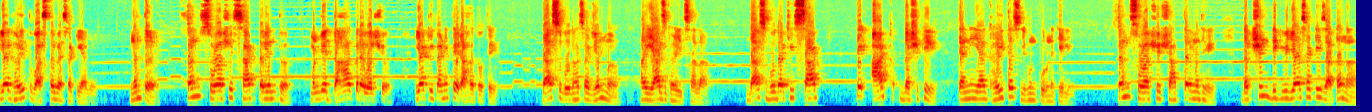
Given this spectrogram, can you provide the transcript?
या घळीत वास्तव्यासाठी आले. नंतर सन सोळाशे साठ पर्यंत म्हणजे दहा अकरा वर्ष या ठिकाणी ते राहत होते. दासबोधाचा जन्म हा याच घळीत झाला. दासबोधाची साठ ते आठ दशके त्यांनी या घळीतच लिहून पूर्ण केली. सन सोळाशे शहात्तरमध्ये दक्षिण दिग्विजयासाठी जाताना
